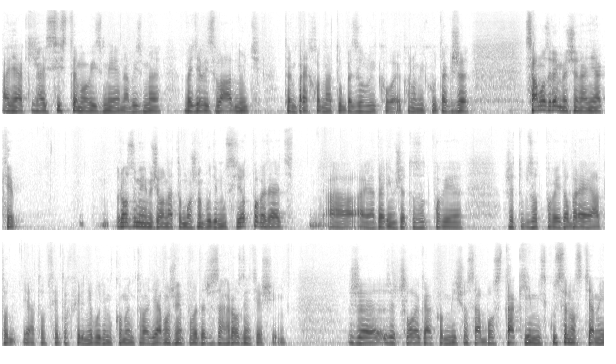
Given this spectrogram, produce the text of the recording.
a nejakých aj systémových zmien, aby sme vedeli zvládnuť ten prechod na tú bezuhlíkovú ekonomiku. Takže samozrejme, že na nejaké rozumiem, že on na to možno bude musieť odpovedať a, a ja verím, že to zodpovie, že to zodpovie dobre. Ja to, ja to v tejto chvíli nebudem komentovať. Ja môžem povedať, že sa hrozne teším, že, že človek ako Mišo Sabo s takými skúsenosťami,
